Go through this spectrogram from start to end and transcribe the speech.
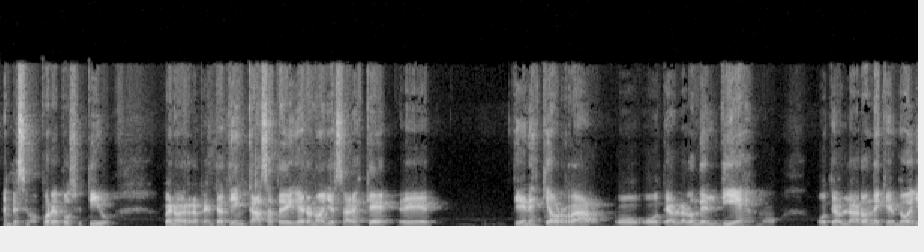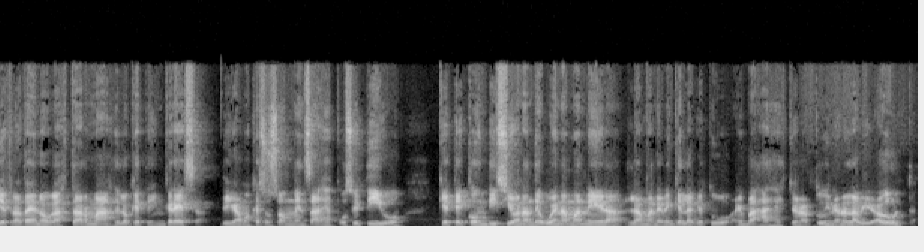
Empecemos por el positivo. Bueno, de repente a ti en casa te dijeron, oye, ¿sabes qué? Eh, tienes que ahorrar, o, te hablaron del diezmo, o te hablaron de que, oye, trata de no gastar más de lo que te ingresa. Digamos que esos son mensajes positivos que te condicionan de buena manera la manera en que la que tú vas a gestionar tu dinero en la vida adulta.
